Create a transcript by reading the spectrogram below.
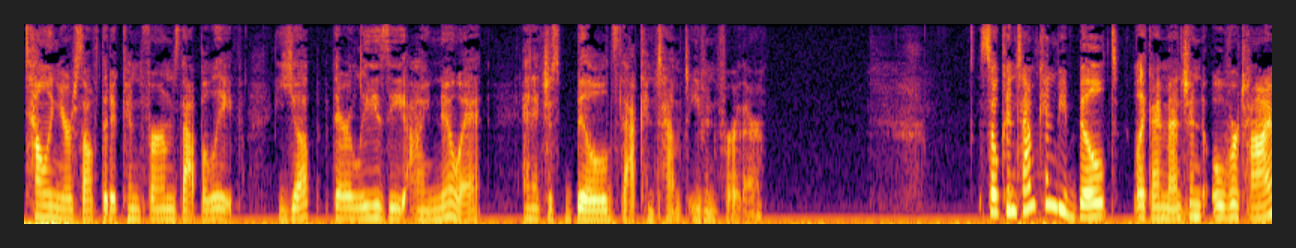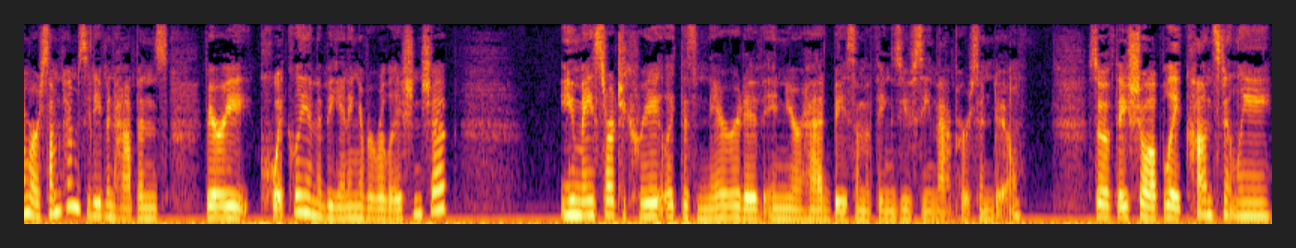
telling yourself that it confirms that belief. Yup, they're lazy. I knew it. And it just builds that contempt even further. So, contempt can be built, like I mentioned, over time, or sometimes it even happens very quickly in the beginning of a relationship. You may start to create like this narrative in your head based on the things you've seen that person do. So, if they show up late constantly,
